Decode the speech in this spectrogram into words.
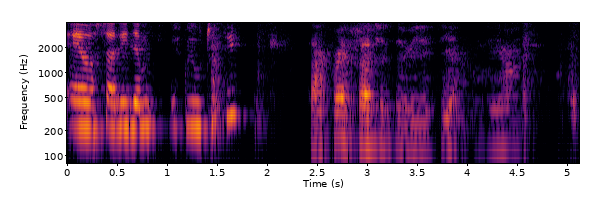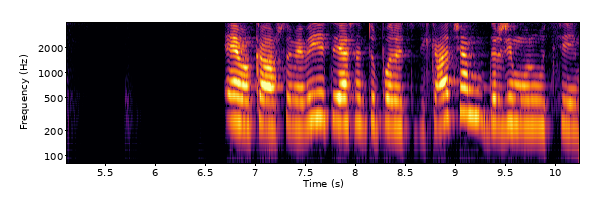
Evo sad idem uključiti. Tako je, sad ćete vidjeti audio. Evo kao što me vidite, ja sam tu pored utikača, držim u ruci e,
